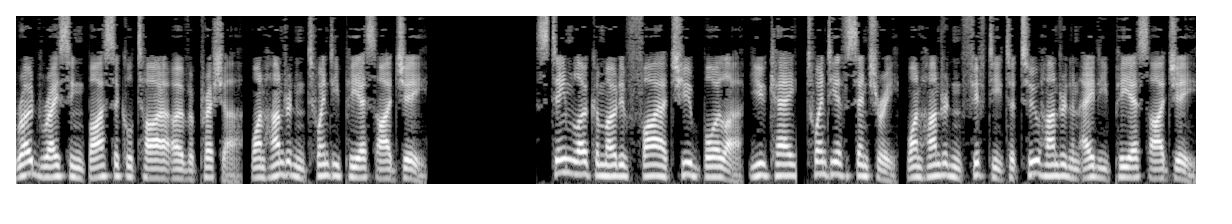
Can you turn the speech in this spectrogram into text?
Road racing bicycle tire overpressure, 120 psig. Steam locomotive fire tube boiler UK, 20th century, 150 to 280 psig.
